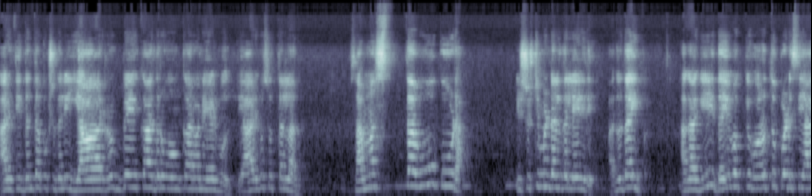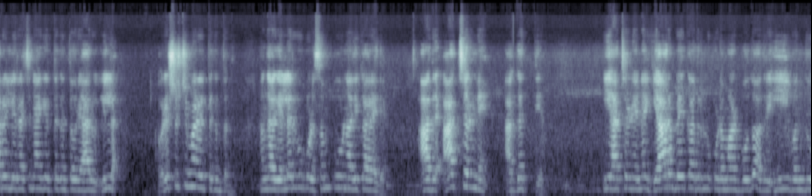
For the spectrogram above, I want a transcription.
ಆ ರೀತಿ ಇದ್ದಂಥ ಪಕ್ಷದಲ್ಲಿ ಯಾರು ಬೇಕಾದರೂ ಓಂಕಾರವನ್ನು ಹೇಳ್ಬೋದು. ಯಾರಿಗೂ ಸುತ್ತಲ್ಲ ಅದು. ಸಮಸ್ತವೂ ಕೂಡ ಈ ಸೃಷ್ಟಿಮಂಡಲದಲ್ಲಿ ಏನಿದೆ? ಅದು ದೈವ. ಹಾಗಾಗಿ ದೈವಕ್ಕೆ ಹೊರತುಪಡಿಸಿ ಯಾರು ಇಲ್ಲಿ ರಚನೆ ಆಗಿರ್ತಕ್ಕಂಥವ್ರು ಯಾರು ಇಲ್ಲ. ಅವರೇ ಸೃಷ್ಟಿ ಮಾಡಿರ್ತಕ್ಕಂಥದ್ದು. ಹಾಗಾಗಿ ಎಲ್ಲರಿಗೂ ಕೂಡ ಸಂಪೂರ್ಣ ಅಧಿಕಾರ ಇದೆ. ಆದರೆ ಆಚರಣೆ ಅಗತ್ಯ. ಈ ಆಚರಣೆನ ಯಾರು ಬೇಕಾದ್ರೂ ಕೂಡ ಮಾಡ್ಬೋದು. ಆದರೆ ಈ ಒಂದು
